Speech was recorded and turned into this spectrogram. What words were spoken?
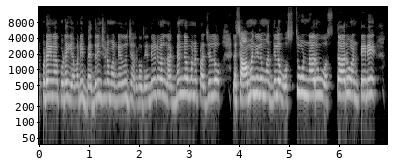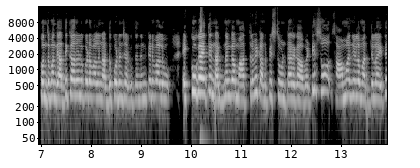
ఎప్పుడైనా కూడా ఎవరిని బెదిరించడం అనేది జరగదు. ఎందుకంటే వాళ్ళు నగ్నంగా మన ప్రజల్లో ఇలా సామాన్యుల మధ్యలో వస్తూ ఉన్నారు వస్తారు అంటేనే కొంతమంది అధికారులు కూడా వాళ్ళని అడ్డుకోవడం జరుగుతుంది. ఎందుకంటే వాళ్ళు ఎక్కువగా అయితే నగ్నంగా మాత్రమే కనిపిస్తూ ఉంటారు కాబట్టి సో సామాన్యుల మధ్యలో అయితే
